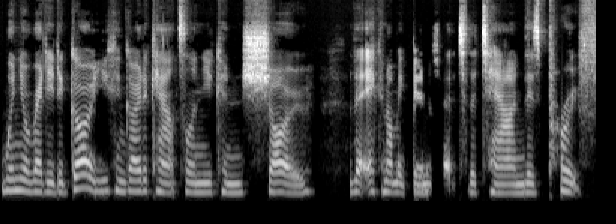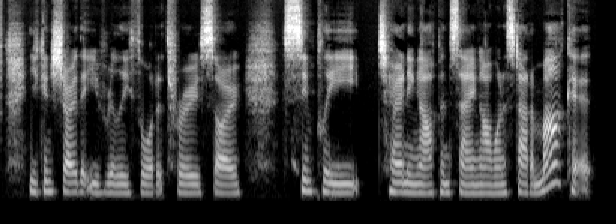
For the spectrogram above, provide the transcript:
when you're ready to go, you can go to council and you can show the economic benefit to the town. There's proof. You can show that you've really thought it through. So simply turning up and saying, I want to start a market,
